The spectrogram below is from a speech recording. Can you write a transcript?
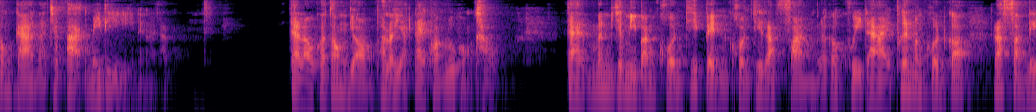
ต้องการอาจจะปากไม่ดีนะครับ แต่เราก็ต้องยอมเพราะเราอยากได้ความรู้ของเขา แต่มันจะมีบางคนที่เป็นคนที่รับฟังแล้วก็คุยได้ เพื่อนบางคนก็รับฟังได้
